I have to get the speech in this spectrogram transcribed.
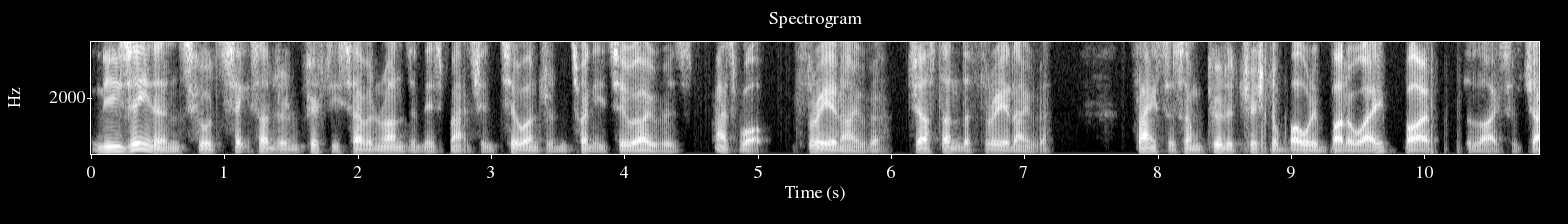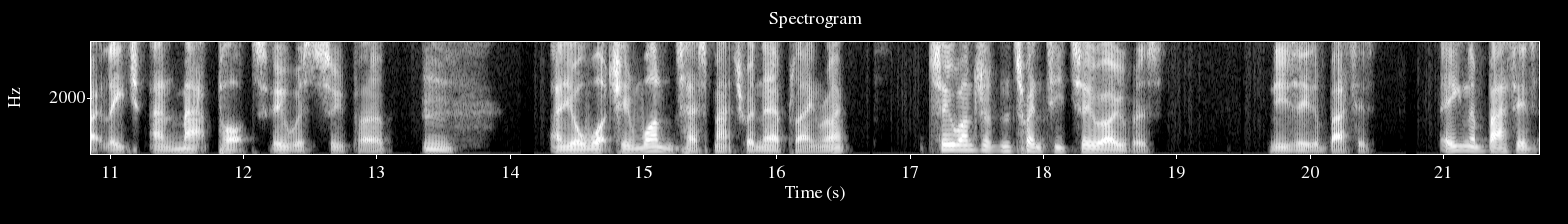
New Zealand scored 657 runs in this match in 222 overs. That's what three and over, just under three and over. Thanks to some good attritional bowling, by the way, by the likes of Jack Leach and Matt Potts, who was superb. Mm. And you're watching one test match when they're playing, right? 222 overs, New Zealand batted. England batted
